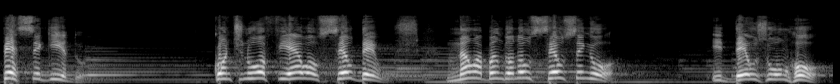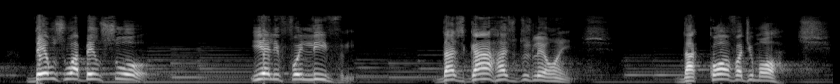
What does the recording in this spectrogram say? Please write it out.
perseguido, continuou fiel ao seu Deus, não abandonou o seu Senhor, e Deus o honrou Deus o abençoou e ele foi livre das garras dos leões, da cova de morte,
